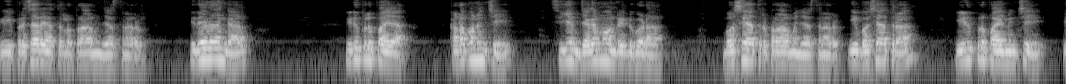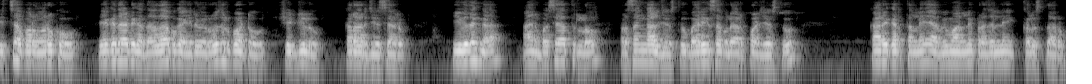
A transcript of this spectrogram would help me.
ఈ ప్రచార యాత్రలు ప్రారంభం చేస్తున్నారు. ఇదే విధంగా ఇడుపులపాయ కడప నుంచి సీఎం జగన్మోహన్ రెడ్డి కూడా బస్సు యాత్ర ప్రారంభం చేస్తున్నారు. ఈ బస్సు యాత్ర ఇడుపులపాయ నుంచి ఇచ్చాపురం వరకు ఏకదాటిగా దాదాపుగా ఇరవై రోజుల పాటు షెడ్యూలు ఖరారు చేశారు. ఈ విధంగా ఆయన బస్సు యాత్రలో ప్రసంగాలు చేస్తూ బహిరంగ సభలు ఏర్పాటు చేస్తూ కార్యకర్తల్ని అభిమానుల్ని ప్రజల్ని కలుస్తారు.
